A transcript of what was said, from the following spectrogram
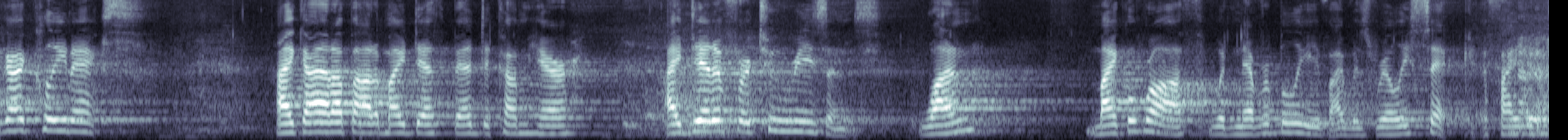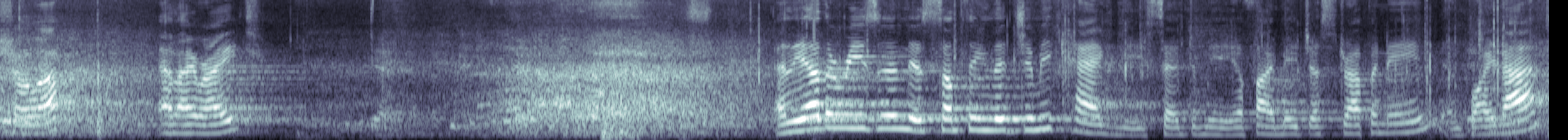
got Kleenex. I got up out of my deathbed to come here. I did it for two reasons. One, Michael Roth would never believe I was really sick if I didn't show up. Am I right? Yes. And the other reason is something that Jimmy Cagney said to me, if I may just drop a name, and why not?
